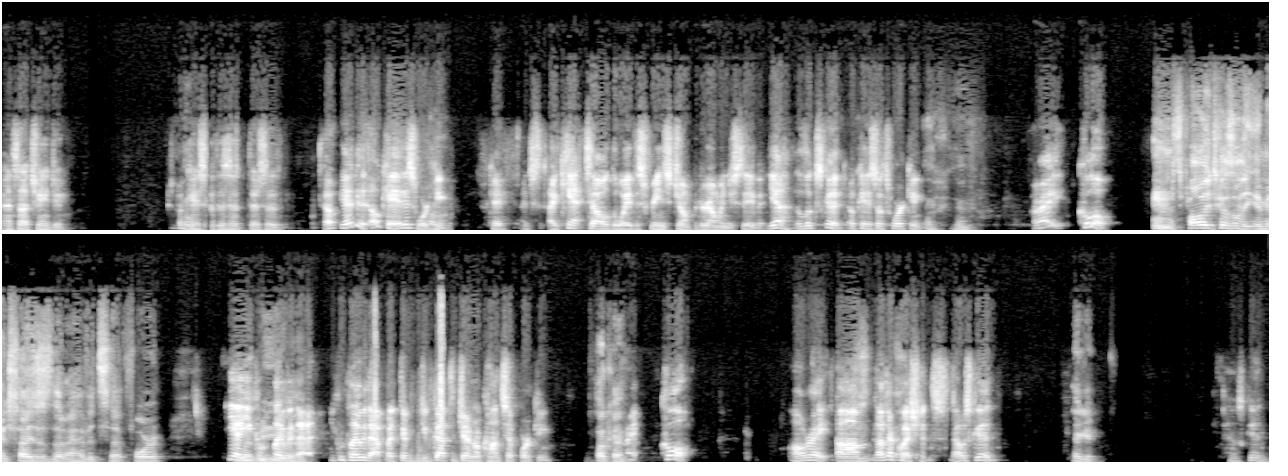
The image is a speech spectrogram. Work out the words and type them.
And it's not changing. Okay, Nope. so there's a there's a. Oh yeah, it is. okay, it is oh. working. Okay, I just I can't tell the way the screen's jumping around when you save it. Yeah, it looks good. Okay, so it's working. Okay. All right, cool. it's probably because of the image sizes that I have it set for. Yeah, you can be, play with uh, that. You can play with that, but you've got the general concept working. Okay. Right. Cool. All right. Um, other questions? That was good. Thank you. That was good.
